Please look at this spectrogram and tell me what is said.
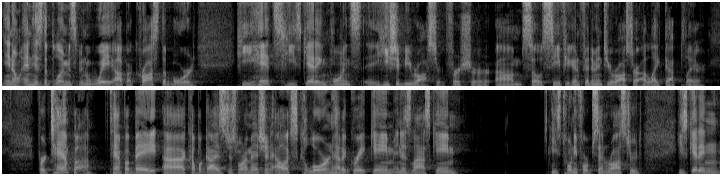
You know, and his deployment's been way up across the board. He hits, he's getting points. He should be rostered for sure. Um, so see if you can fit him into your roster. I like that player. For Tampa, Tampa Bay, uh, a couple guys just want to mention. Alex Killorn had a great game in his last game. He's 24% rostered. He's getting,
